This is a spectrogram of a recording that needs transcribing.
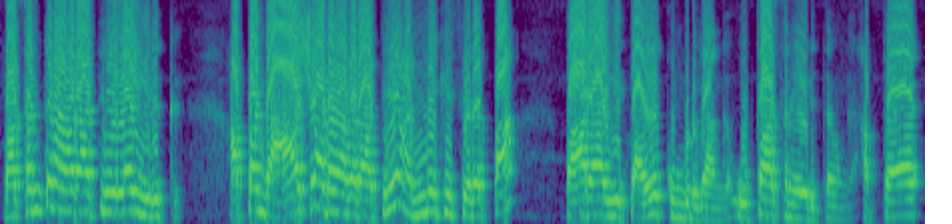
வசந்த நவராத்திரி எல்லாம் இருக்கு. அப்ப அந்த ஆஷாட நவராத்திரி அன்னைக்கு சிறப்பா பாராகி தாயை கும்பிடுவாங்க. உபாசனை எடுத்தவங்க. அப்ப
